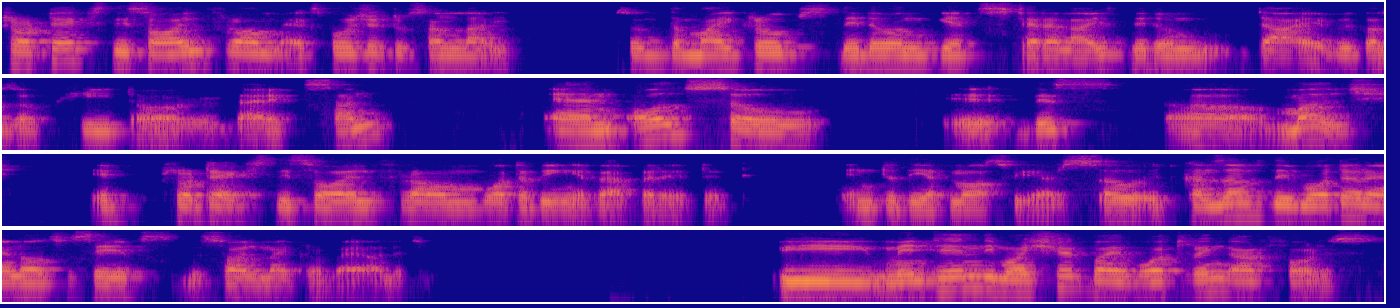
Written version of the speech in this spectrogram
protects the soil from exposure to sunlight. So the microbes, they don't get sterilized, they don't die because of heat or direct sun. And also, it, eh, this uh, mulch, it protects the soil from water being evaporated into the atmosphere. So it conserves the water and also saves the soil microbiology. We maintain the moisture by watering our forests.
